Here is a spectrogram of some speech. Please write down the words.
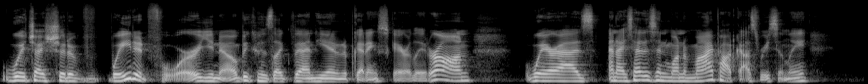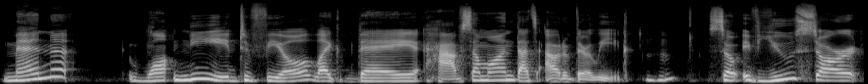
which I should have waited for, you know, because like then he ended up getting scared later on. Whereas, and I said this in one of my podcasts recently, men want need to feel like they have someone that's out of their league. Mm-hmm. So if you start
